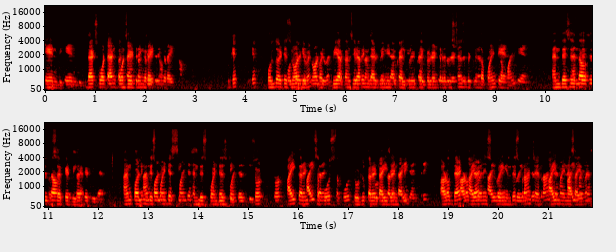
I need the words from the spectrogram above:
A and B. That's what I'm considering right now. Okay. Okay. Although it is not given, but we are considering that we need to calculate the equivalent resistance between the point A and B. And this is the circuit we have. I'm calling this point as C and this point as D. So I current suppose total current I is entering. Out of that, I1 is flowing in this branch and I minus I1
